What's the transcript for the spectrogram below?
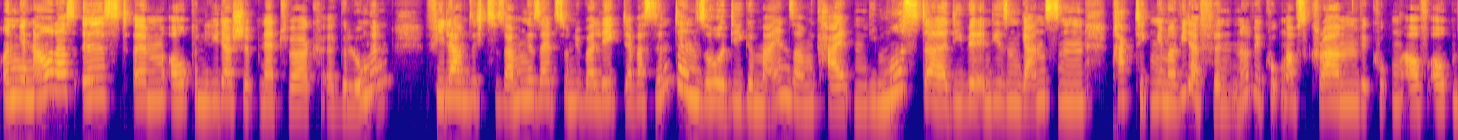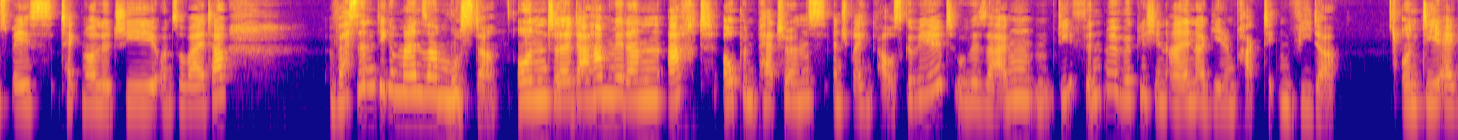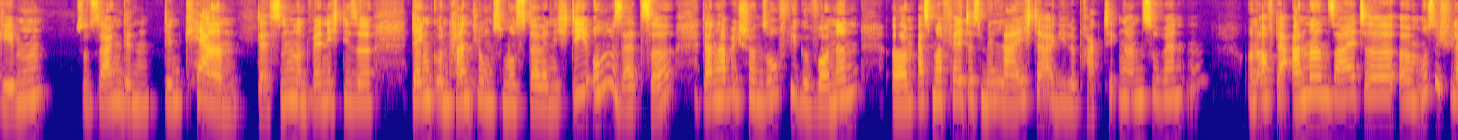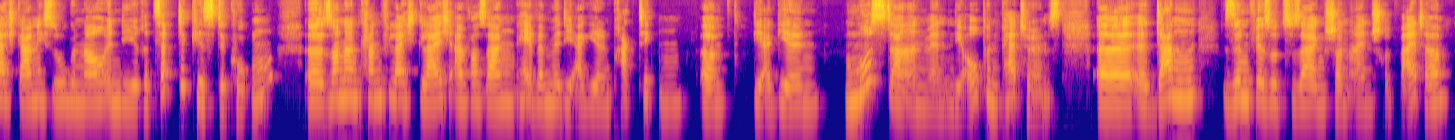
Und genau das ist im Open Leadership Network äh, gelungen. Viele haben sich zusammengesetzt und überlegt, ja, was sind denn so die Gemeinsamkeiten, die Muster, die wir in diesen ganzen Praktiken immer wieder finden. Ne? Wir gucken auf Scrum, wir gucken auf Open Space Technology und so weiter was sind die gemeinsamen Muster? Und äh, da haben wir dann acht Open Patterns entsprechend ausgewählt, wo wir sagen, die finden wir wirklich in allen agilen Praktiken wieder. Und die ergeben sozusagen den, den Kern dessen. Und wenn ich diese Denk- und Handlungsmuster, wenn ich die umsetze, dann habe ich schon so viel gewonnen. Ähm, erstmal fällt es mir leichter, agile Praktiken anzuwenden. Und auf der anderen Seite äh, muss ich vielleicht gar nicht so genau in die Rezeptekiste gucken, äh, sondern kann vielleicht gleich einfach sagen, hey, wenn wir die agilen Praktiken, äh, die agilen Muster anwenden, die Open Patterns, äh, dann sind wir sozusagen schon einen Schritt weiter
